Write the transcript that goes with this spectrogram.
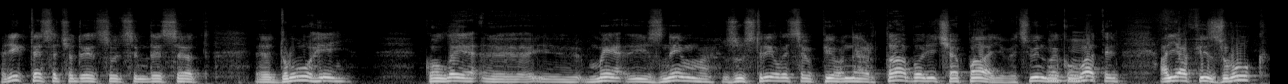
Рік 1972, коли е, ми із ним зустрілися в піонер-таборі Чапаєвець. Він вихователь, а я фізрук.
